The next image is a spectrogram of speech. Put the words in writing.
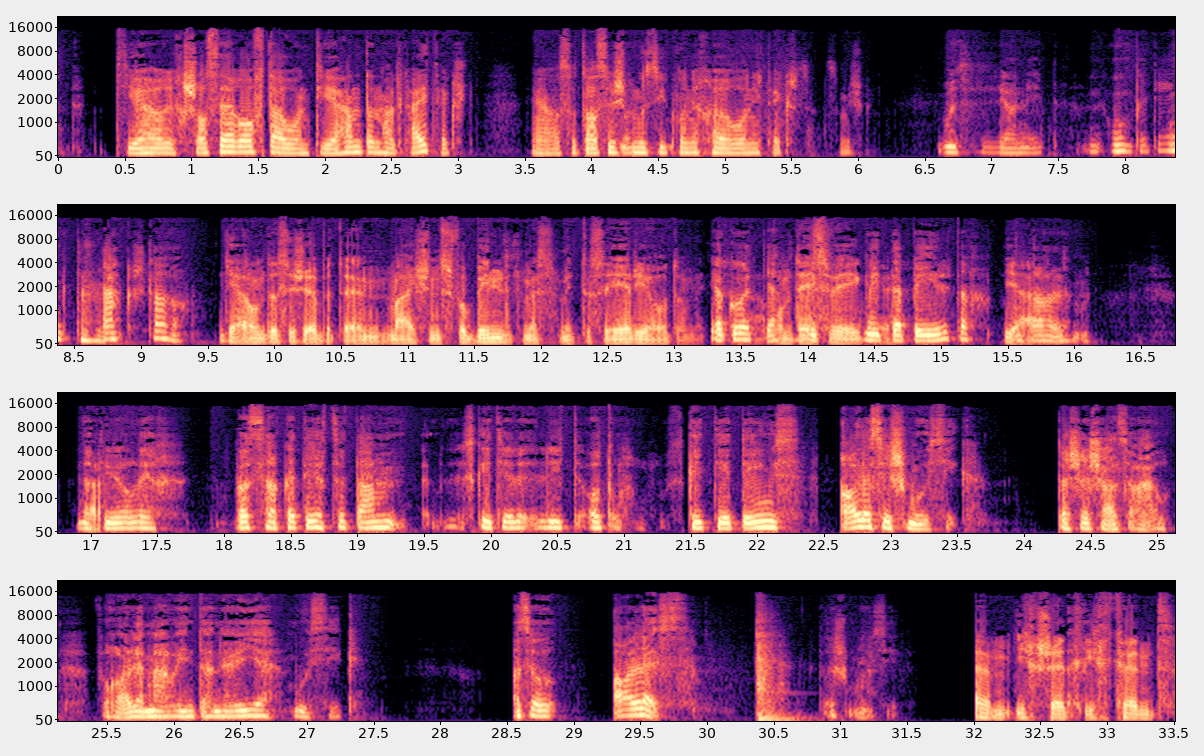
die höre ich schon sehr oft auch und die haben dann halt keinen Text. Ja, also das ist Musik, die ich höre ohne Text, zum Beispiel. Muss es ja nicht unbedingt den Text haben. Ja, und das ist eben dann, meistens verbindet man es mit der Serie oder mit Ja gut, ja. Und deswegen- Mit, mit den Bildern Ja. und allem. Natürlich. Was sagt ihr zu dem? Es gibt ja Leute, oder es gibt die Dings, alles ist Musik. Das ist also auch, vor allem auch in der neuen Musik. Also alles, das ist Musik. Ähm, ich schätze, ich könnte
